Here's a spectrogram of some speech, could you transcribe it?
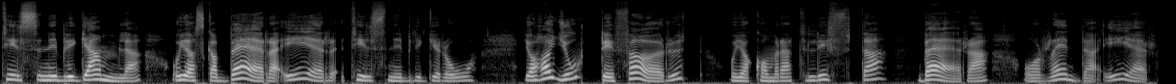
tills ni blir gamla och jag ska bära er tills ni blir grå. Jag har gjort det förut och jag kommer att lyfta, bära och rädda er.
